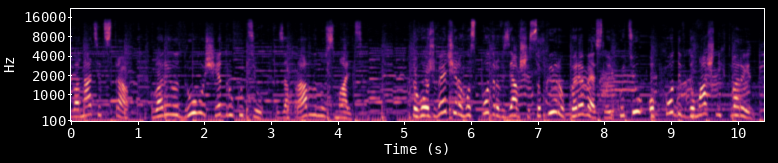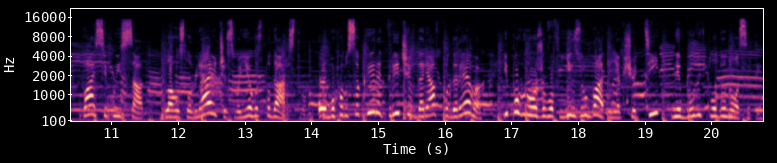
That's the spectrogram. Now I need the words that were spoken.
12 страв, варили другу щедру куцю, заправлену смальцем. Того ж вечора господар, взявши сокиру, перевесло й кутю, обходив домашніх тварин, пасіку і сад, благословляючи своє господарство. Обухом сокири тричі вдаряв по деревах і погрожував їх зрубати, якщо ті не будуть плодоносити.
